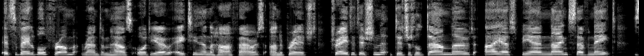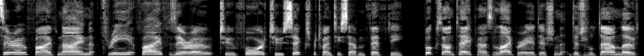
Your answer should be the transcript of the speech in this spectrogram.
It's available from Random House Audio, 18 and a half hours unabridged. Trade edition, digital download, ISBN 978 059 3502426 for 27.50. Books on Tape has a library edition, digital download,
